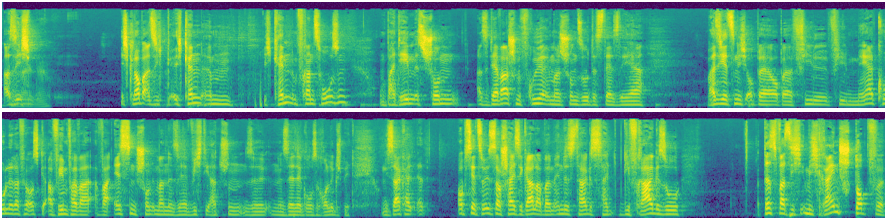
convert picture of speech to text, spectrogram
also ich, ich glaube, also ich, ich kenne ähm, ich kenn einen Franzosen und bei dem ist schon, also der war schon früher immer schon so, dass der sehr, weiß ich jetzt nicht, ob er, ob er viel, viel mehr Kohle dafür ausgibt. Auf jeden Fall war, war Essen schon immer eine sehr wichtige, hat schon eine sehr, sehr große Rolle gespielt. Und ich sage halt, ob es jetzt so ist, ist auch scheißegal, aber am Ende des Tages ist halt die Frage so, das, was ich in mich reinstopfe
